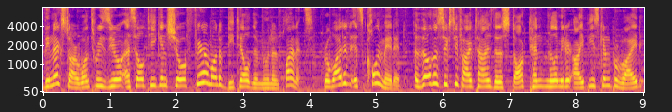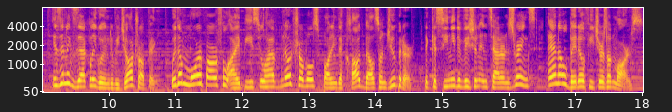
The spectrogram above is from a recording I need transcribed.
The NexStar 130 SLT can show a fair amount of detail of the moon and planets, provided it's collimated, though the 65 times that a stock 10mm eyepiece can provide isn't exactly going to be jaw-dropping. With a more powerful eyepiece, you'll have no trouble spotting the cloud belts on Jupiter, the Cassini division in Saturn's rings, and albedo features on Mars.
